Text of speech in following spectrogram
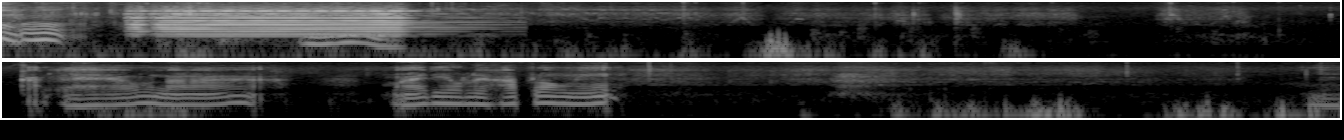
กัดแล้วนะนะไม้เดียวเลยครับร่องนี้นี่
